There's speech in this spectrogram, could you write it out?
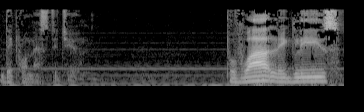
des promesses de Dieu. Pour voir l'Église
